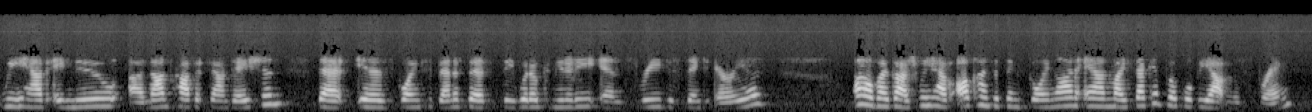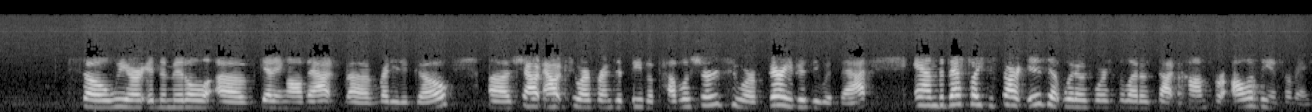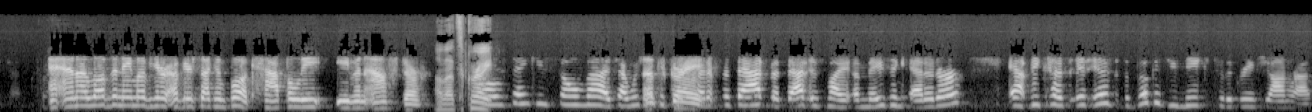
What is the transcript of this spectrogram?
We have a new uh, nonprofit foundation that is going to benefit the widow community in three distinct areas. Oh my gosh, we have all kinds of things going on, and my second book will be out in the spring. So we are in the middle of getting all that uh, ready to go. Uh, shout out to our friends at Viva Publishers who are very busy with that. And the best place to start is at widowswearstilettos.com for all of the information. And I love the name of your of your second book, Happily Even After. Oh, that's great. Oh, thank you so much. I wish that's I could great. take credit for that, but that is my amazing editor, and because it is the book is unique to the grief genre.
